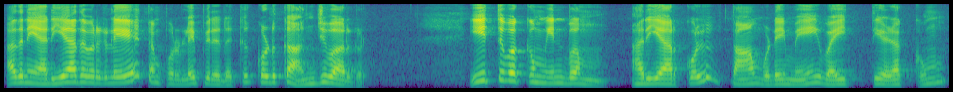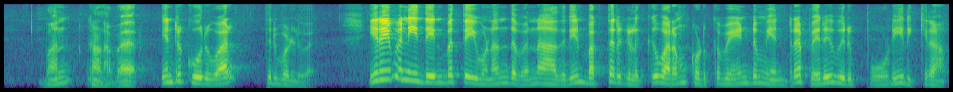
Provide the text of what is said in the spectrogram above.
அதனை அறியாதவர்களே தம் பொருளை பிறருக்கு கொடுக்க அஞ்சுவார்கள். ஈத்துவக்கும் இன்பம் அறியார்க்குள் தாம் உடைமை வைத்திழக்கும் வன் கணவர் என்று கூறுவார் திருவள்ளுவர். இறைவன் இந்த இன்பத்தை உணர்ந்தவன் ஆதலின் பக்தர்களுக்கு வரம் கொடுக்க வேண்டும் என்ற பெருவிருப்போடு இருக்கிறான்.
